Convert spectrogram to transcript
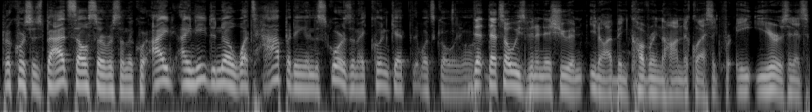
but of course there's bad cell service on the court. I, I need to know what's happening in the scores, and I couldn't get what's going on. That, that's always been an issue, and you know I've been covering the Honda Classic for eight years, and it's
